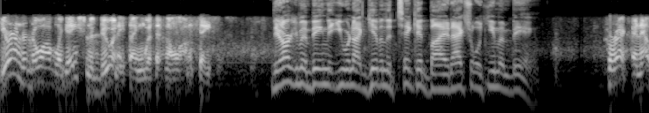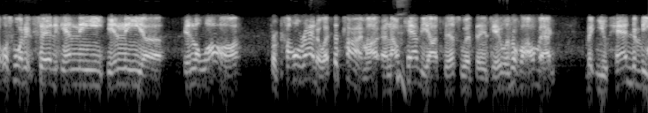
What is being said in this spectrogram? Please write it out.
you're under no obligation to do anything with it in a lot of cases. The argument being that you were not given the ticket by an actual human being. Correct, and that was what it said in the in the uh, in the law for Colorado at the time. I, and I'll caveat this with it, it was a while back, but you had to be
